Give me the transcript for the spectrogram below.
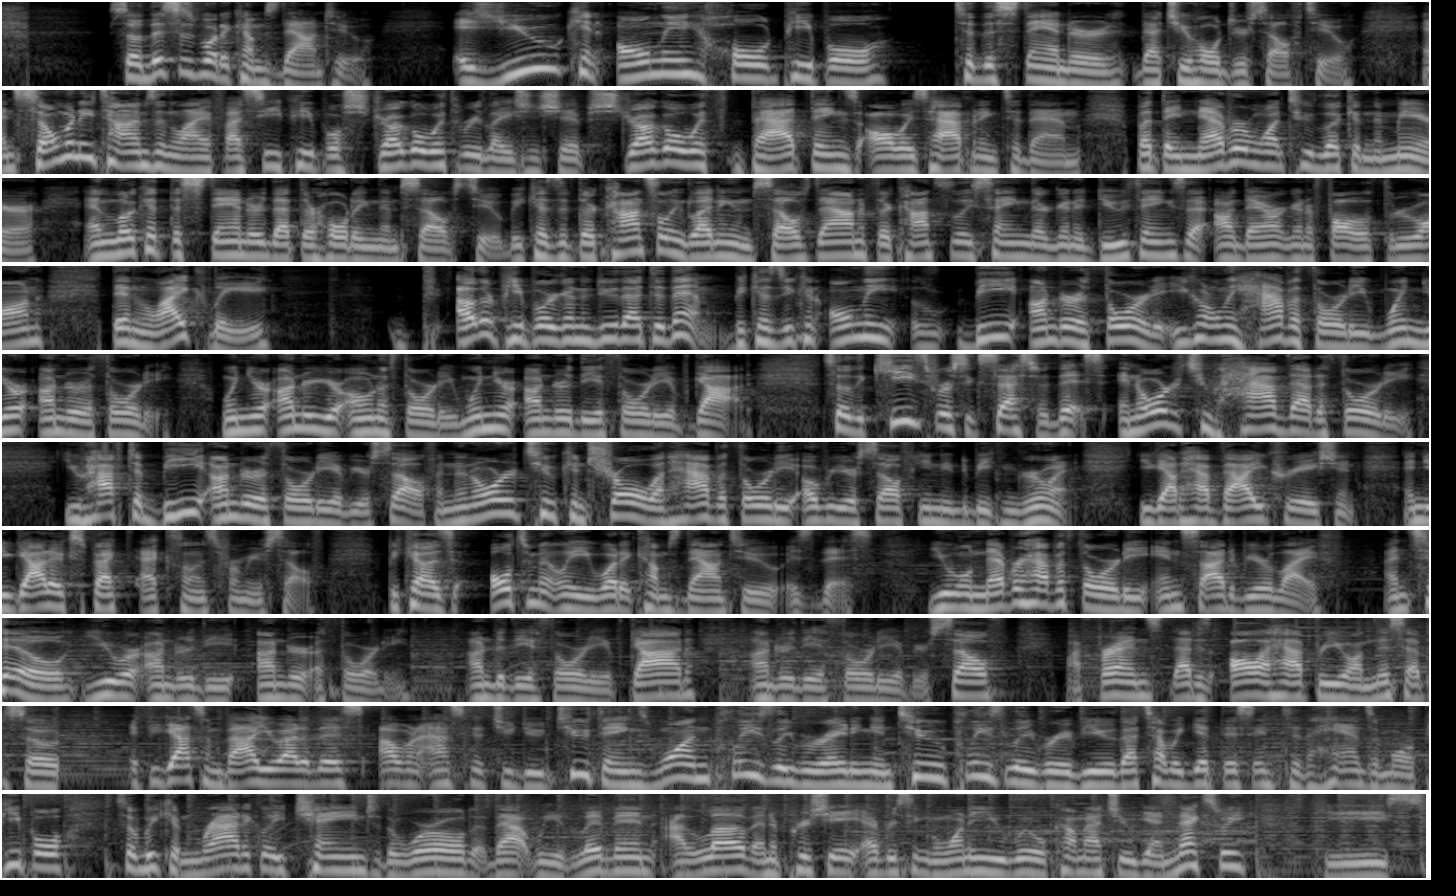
So this is what it comes down to is you can only hold people to the standard that you hold yourself to. And so many times in life, I see people struggle with relationships, struggle with bad things always happening to them, but they never want to look in the mirror and look at the standard that they're holding themselves to. Because if they're constantly letting themselves down, if they're constantly saying they're going to do things that they aren't going to follow through on, then likely other people are going to do that to them because you can only be under authority. You can only have authority when you're under authority, when you're under your own authority, when you're under the authority of God. So the keys for success are this. In order to have that authority, you have to be under authority of yourself. And in order to control and have authority over yourself, you need to be congruent. You got to have value creation and you got to expect excellence from yourself. Because ultimately, what it comes down to is this you will never have authority inside of your life until you are under the under authority under the authority of God, under the authority of yourself. My friends, that is all I have for you on this episode. If you got some value out of this, I want to ask that you do two things. One, please leave a rating, and two, please leave a review. That's how we get this into the hands of more people so we can radically change the world that we live in. I love and appreciate every single one of you. We will come at you again next week. Peace.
